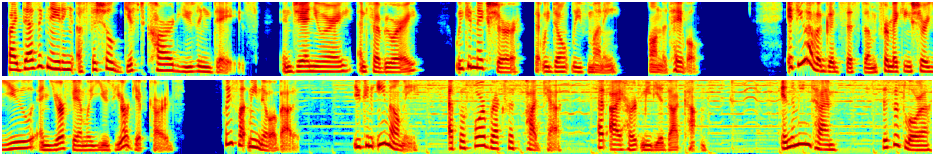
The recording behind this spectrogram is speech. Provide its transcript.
By designating official gift card using days in January and February, we can make sure that we don't leave money on the table. If you have a good system for making sure you and your family use your gift cards, please let me know about it. You can email me at beforebreakfastpodcast at iheartmedia.com. In the meantime, this is Laura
